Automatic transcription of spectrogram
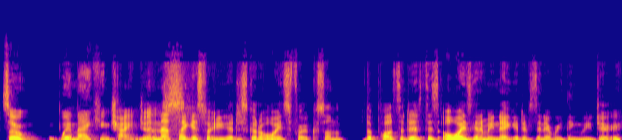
So we're making changes, And that's, I guess, what you just got to always focus on the, the positives. There's always going to be negatives in everything we do.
